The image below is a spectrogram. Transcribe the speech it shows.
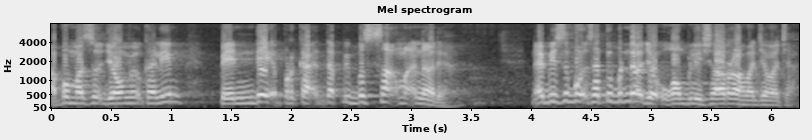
Apa maksud jawami'ul kalim? Pendek perkataan tapi besar makna dia. Nabi sebut satu benda je orang boleh syarah macam-macam.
